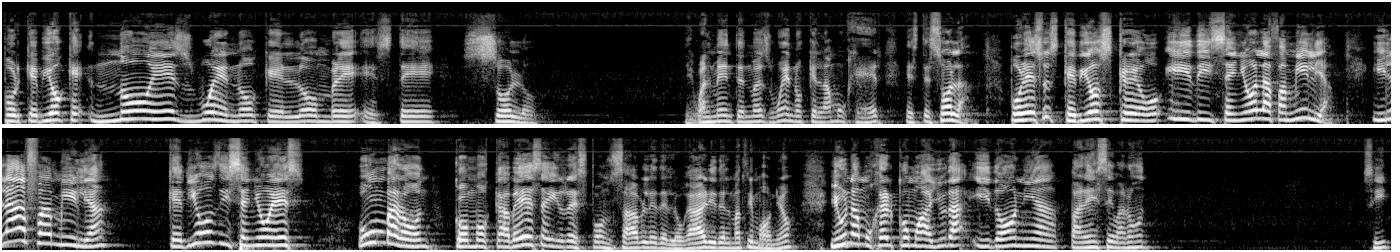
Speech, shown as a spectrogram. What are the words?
porque vio que no es bueno que el hombre esté solo. Igualmente no es bueno que la mujer esté sola. Por eso es que Dios creó y diseñó la familia. Y la familia que Dios diseñó es un varón como cabeza y responsable del hogar y del matrimonio y una mujer como ayuda idónea para ese varón. ¿Sí?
